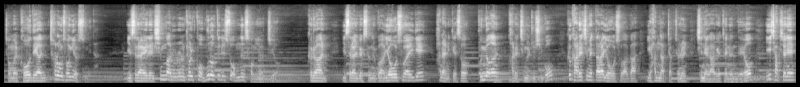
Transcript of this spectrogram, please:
정말 거대한 철옹성이었습니다. 이스라엘의 10만으로는 결코 무너뜨릴 수 없는 성이었지요. 그러한 이스라엘 백성들과 여호수아에게 하나님께서 분명한 가르침을 주시고 그 가르침에 따라 여호수아가 이 함락 작전을 진행하게 되는데요. 이 작전의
